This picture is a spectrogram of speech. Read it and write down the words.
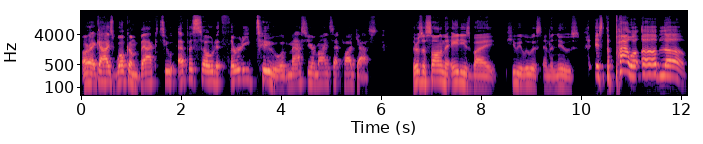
All right, guys, welcome back to episode 32 of Master Your Mindset podcast. There's a song in the 80s by Huey Lewis and the News. It's the power of love.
